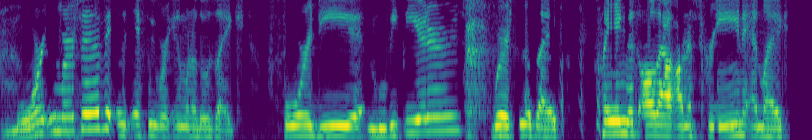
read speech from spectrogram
more immersive is if we were in one of those like 4D movie theaters where she was like playing this all out on a screen and like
